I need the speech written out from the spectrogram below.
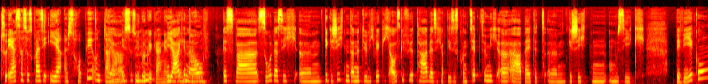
zuerst hast du es quasi eher als Hobby und dann ja. ist es mhm. übergegangen. Ja, genau. Beruf. Es war so, dass ich ähm, die Geschichten dann natürlich wirklich ausgeführt habe. Also ich habe dieses Konzept für mich äh, erarbeitet, ähm, Geschichten, Musik, Bewegung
